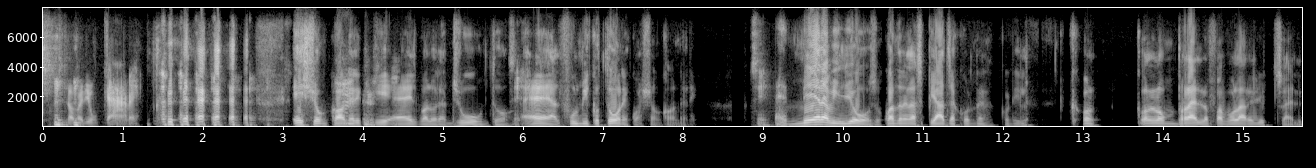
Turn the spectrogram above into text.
il nome di un cane. e Sean Connery qui è il valore aggiunto, sì. è al fulmicotone qua Sean Connery. Sì. È meraviglioso quando nella spiaggia con, con, il, con, con l'ombrello fa volare gli uccelli.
